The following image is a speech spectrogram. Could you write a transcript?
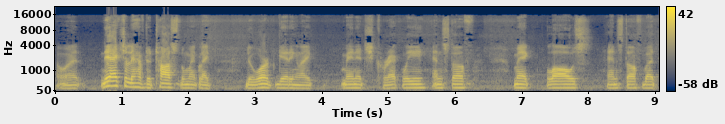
what they actually have the task to make like the world getting like managed correctly and stuff, make laws and stuff, but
